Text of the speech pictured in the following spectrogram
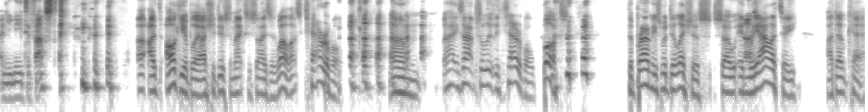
And you need to fast. Uh, I, arguably, I should do some exercise as well. That's terrible. Um, that is absolutely terrible. But the brownies were delicious. So in Nice. reality, I don't care.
